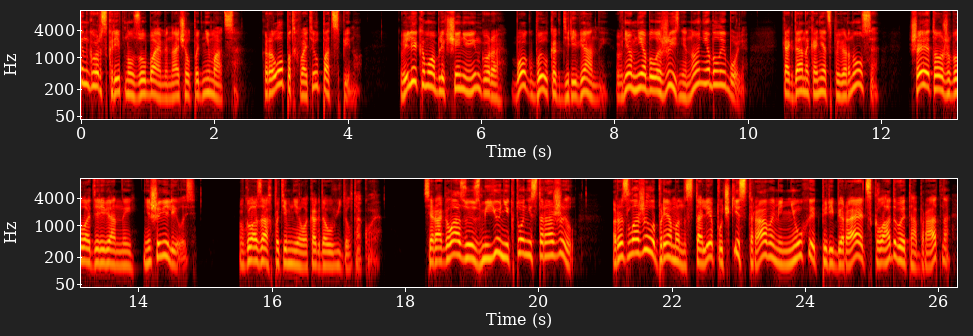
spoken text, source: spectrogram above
Ингвар скрипнул зубами, начал подниматься. Крыло подхватил под спину. К великому облегчению Ингвара бог был как деревянный, в нем не было жизни, но не было и боли. Когда, наконец, повернулся, шея тоже была деревянной, не шевелилась. В глазах потемнело, когда увидел такое. Сероглазую змею никто не сторожил. Разложила прямо на столе пучки с травами, нюхает, перебирает, складывает обратно —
